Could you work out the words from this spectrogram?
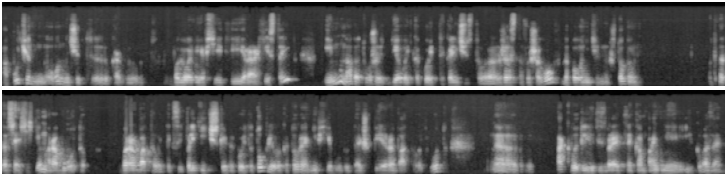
А Путин, он, значит, э, как бы во главе всей этой иерархии стоит, ему надо тоже делать какое-то количество жестов и шагов дополнительных, чтобы вот эта вся система работала вырабатывать, так сказать, политическое какое-то топливо, которое они все будут дальше перерабатывать. Вот э, так выглядит избирательная кампания их глазами.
